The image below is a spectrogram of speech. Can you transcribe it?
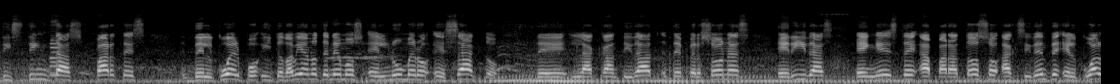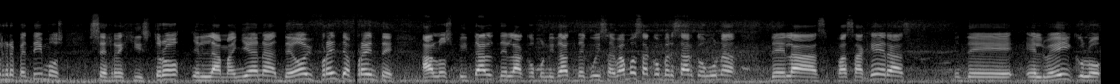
distintas partes del cuerpo y todavía no tenemos el número exacto de la cantidad de personas heridas en este aparatoso accidente, el cual, repetimos, se registró en la mañana de hoy frente a frente al hospital de la comunidad de Guisa. Y vamos a conversar con una de las pasajeras del vehículo,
